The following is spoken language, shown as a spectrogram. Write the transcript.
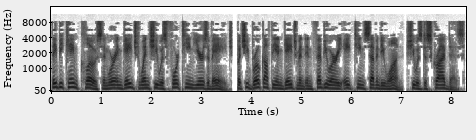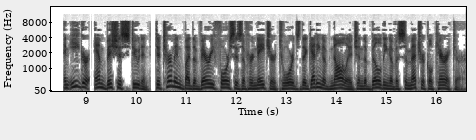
They became close and were engaged when she was 14 years of age, but she broke off the engagement in February 1871. She was described as an eager, ambitious student, determined by the very forces of her nature towards the getting of knowledge and the building of a symmetrical character."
